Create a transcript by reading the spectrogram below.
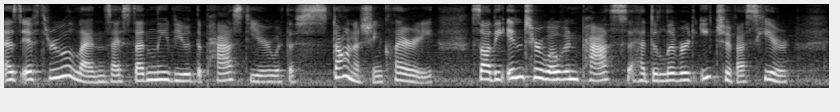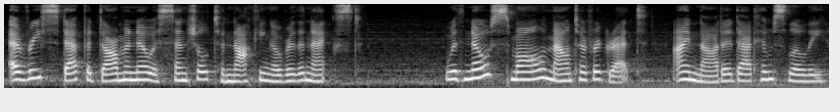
as if through a lens, I suddenly viewed the past year with astonishing clarity, saw the interwoven paths that had delivered each of us here, every step a domino essential to knocking over the next. With no small amount of regret, I nodded at him slowly,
